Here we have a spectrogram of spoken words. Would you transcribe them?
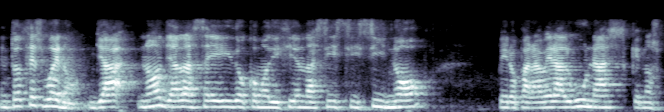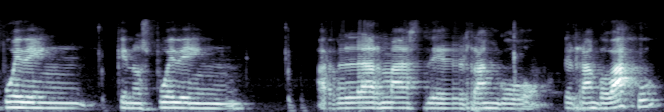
Entonces, bueno, ya, ¿no? Ya las he ido como diciendo así, sí, sí, no, pero para ver algunas que nos pueden, que nos pueden hablar más del rango, el rango bajo,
